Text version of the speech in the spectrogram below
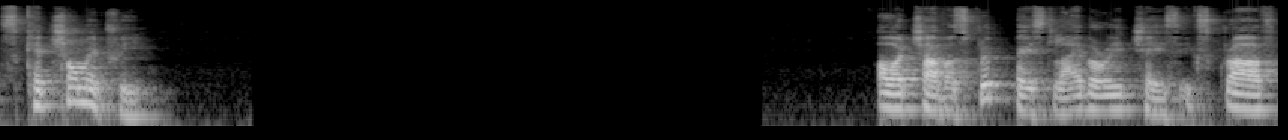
Sketchometry. Our JavaScript-based library JSXGraph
